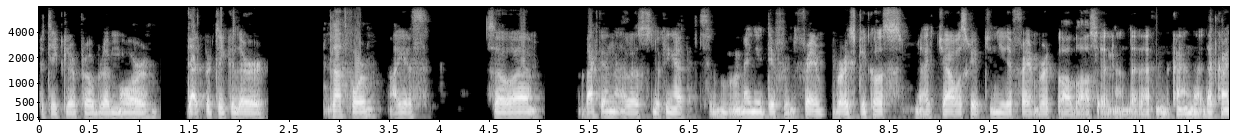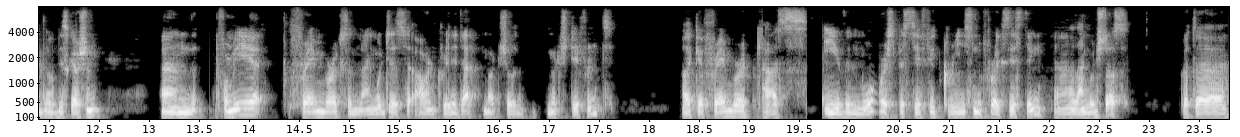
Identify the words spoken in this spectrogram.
particular problem or that particular platform, I guess. So um, back then I was looking at many different frameworks because like JavaScript, you need a framework, blah blah, and that, kind of, that kind of discussion. And for me, frameworks and languages aren't really that much much different. Like a framework has even more specific reason for existing than a language does. But uh,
